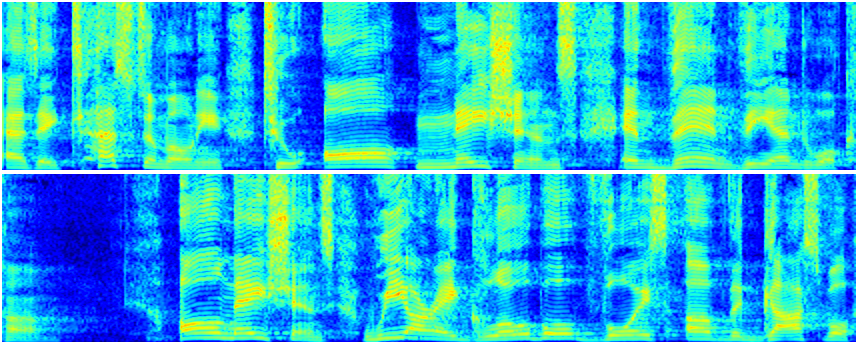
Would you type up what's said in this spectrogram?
as a testimony to all nations, and then the end will come all nations. We are a global voice of the gospel,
